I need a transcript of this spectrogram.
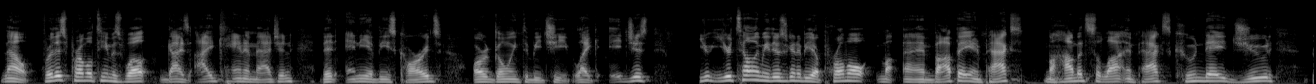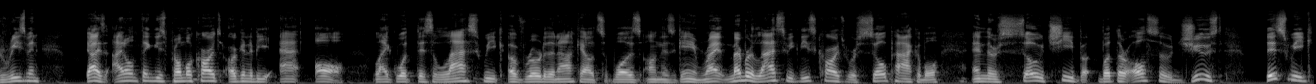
Now, for this promo team as well, guys, I can't imagine that any of these cards are going to be cheap. Like, it just, you, are telling me there's going to be a promo uh, Mbappe in packs, Mohamed Salah in packs, Koundé, Jude, Griezmann. Guys, I don't think these promo cards are going to be at all like what this last week of Road to the Knockouts was on this game, right? Remember last week, these cards were so packable and they're so cheap, but they're also juiced. This week,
